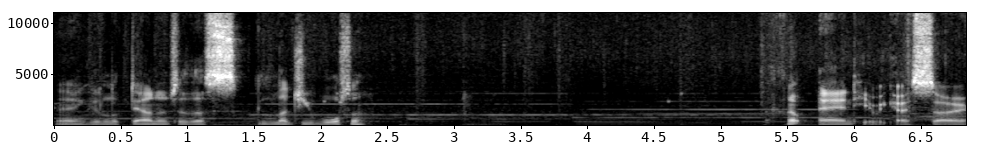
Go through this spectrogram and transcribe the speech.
And you can look down into this sludgy water. Oh, and here we go. So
